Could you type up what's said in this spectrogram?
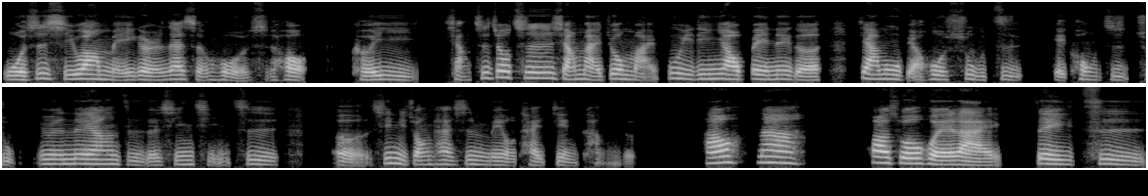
我是希望每一个人在生活的时候，可以想吃就吃，想买就买，不一定要被那个价目表或数字给控制住，因为那样子的心情是，呃，心理状态是没有太健康的。好，那话说回来，这一次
